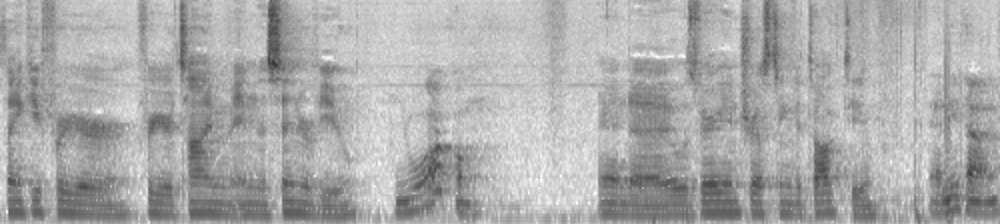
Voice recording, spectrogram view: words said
thank you for your for your time in this interview, You're welcome. and uh, it was very interesting to talk to you. Anytime.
